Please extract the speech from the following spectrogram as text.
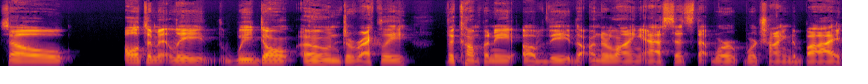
So ultimately, we don't own directly the company of the the underlying assets that we're we're trying to buy.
